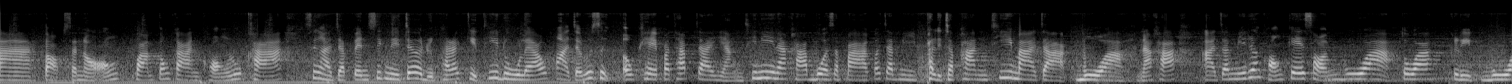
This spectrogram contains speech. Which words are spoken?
มาตอบสนองความต้องการของลูกค้า ซึ่งอาจจะเป็น signature หรือภารกิจที่ดูแล้วอาจจะรู้สึกโอเค ประทับใจอย่างที่นี่นะคะ บัวสปาก็จะมีผลิตภัณฑ์ที่มาจากบัวนะคะ อาจจะมีเรื่องของเกสรบัว ตัวกลีบบัว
